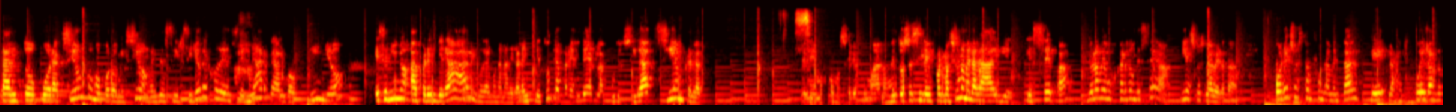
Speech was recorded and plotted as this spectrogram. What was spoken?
tanto por acción como por omisión. Es decir, si yo dejo de enseñarle algo a un niño, ese niño aprenderá algo de alguna manera. La inquietud de aprender, la curiosidad, siempre la tenemos como seres humanos. Entonces, si la información no me la da alguien que sepa, yo la voy a buscar donde sea. Y eso es la verdad. Por eso es tan fundamental que las escuelas, los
